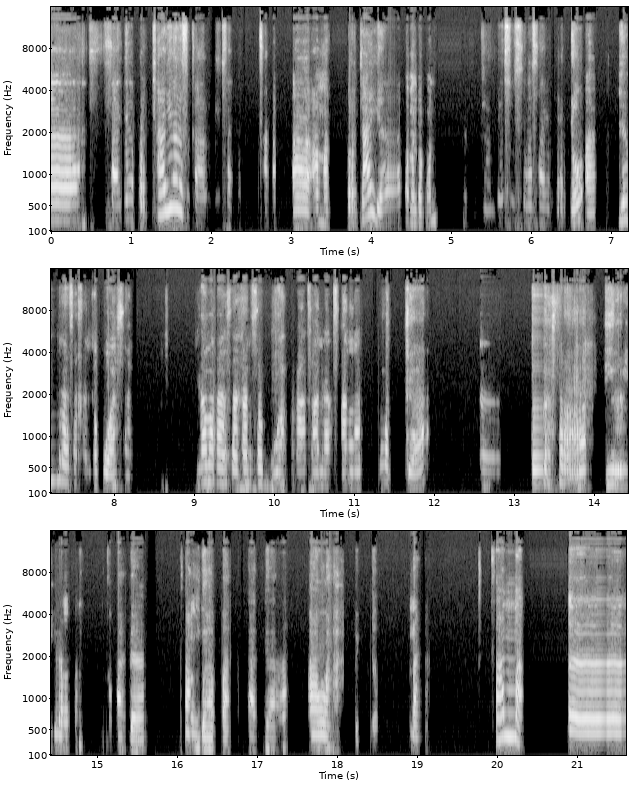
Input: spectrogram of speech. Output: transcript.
uh, saya percaya sekali, saya sangat uh, amat percaya teman-teman. Yesus selesai berdoa, dia merasakan kepuasan. Dia merasakan sebuah perasaan yang sangat lega, uh, berserah diri yang kepada Sang Bapa, kepada Allah. Gitu Nah, sama eh,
